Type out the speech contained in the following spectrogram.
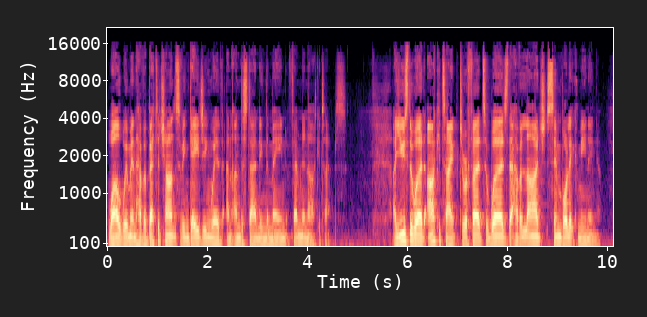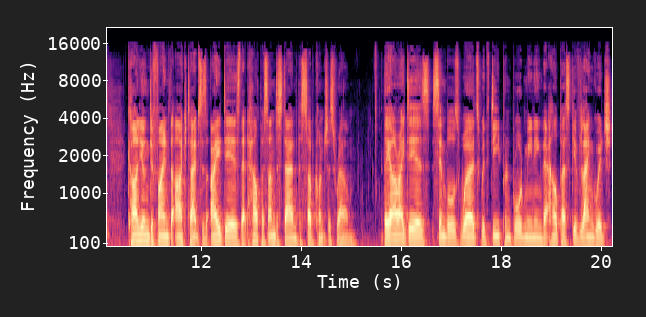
while women have a better chance of engaging with and understanding the main feminine archetypes. I use the word archetype to refer to words that have a large symbolic meaning. Carl Jung defined the archetypes as ideas that help us understand the subconscious realm. They are ideas, symbols, words with deep and broad meaning that help us give language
